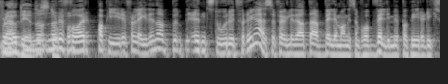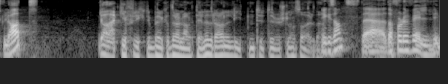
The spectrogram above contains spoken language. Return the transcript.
For det er jo det når, når du får papirer fra legen din En stor utfordring er selvfølgelig det at det er veldig mange som får veldig mye papirer de ikke skulle hatt. Ja, det er ikke fryktelig, bør ikke dra langt heller. Dra en liten tutt i Russland, så har du det. Ikke sant? Det er, da får du veldig,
